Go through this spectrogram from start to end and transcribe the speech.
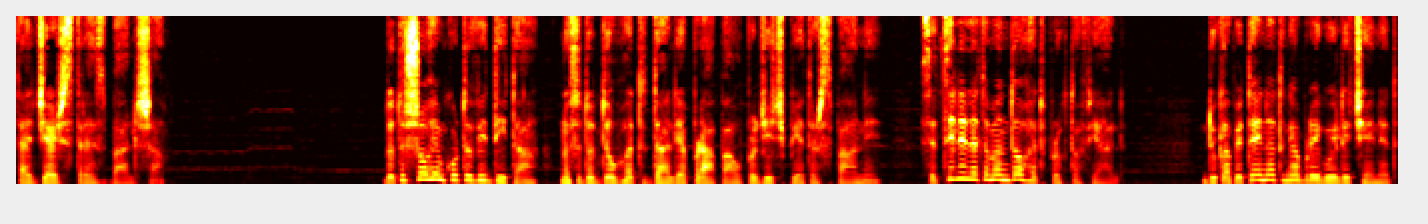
tha Gjergj Stres Balsha. Do të shohim kur të vijë dita, nëse do duhet dalja prapa, u përgjigj Pjetër Spani, secili le të mendohet për këto fjalë. Dy kapitenët nga bregu i liqenit,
